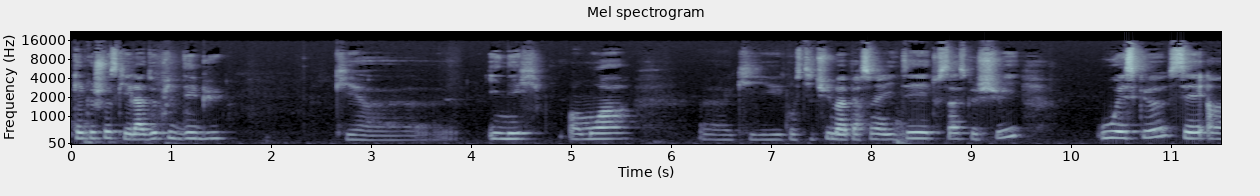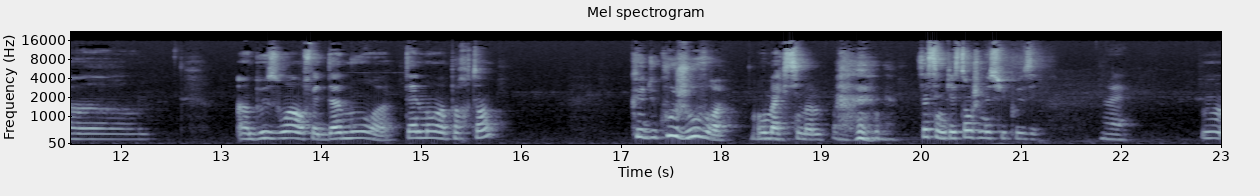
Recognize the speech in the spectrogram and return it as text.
quelque, chose qui est là depuis le début, qui est euh, inné en moi, euh, qui constitue ma personnalité, tout ça, ce que je suis, ou est-ce que c'est un, un besoin en fait d'amour tellement important que du coup j'ouvre au mmh. maximum? Ça, c'est une question que je me suis posée. Ouais. Mm.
